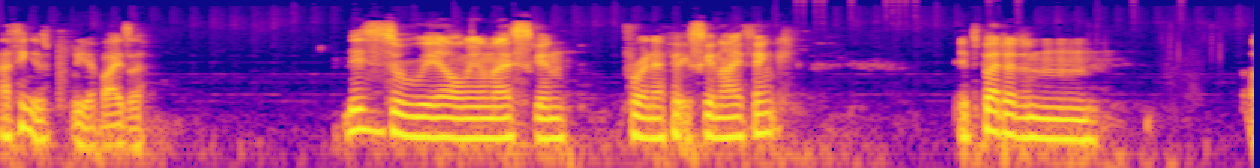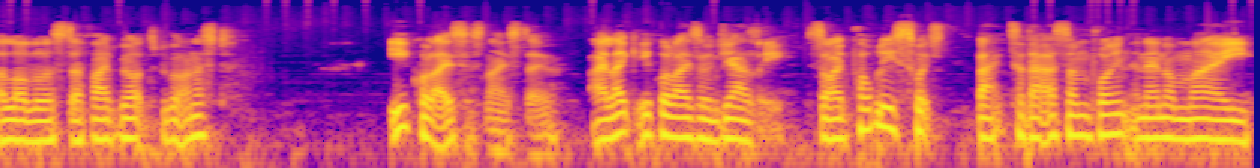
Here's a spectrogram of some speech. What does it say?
I think it's probably a visor. This is a real, real nice skin for an epic skin, I think. It's better than a lot of the stuff I've got, to be honest. Equalizer's nice, though. I like Equalizer and Jazzy, so I'd probably switch back to that at some point, and then on my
